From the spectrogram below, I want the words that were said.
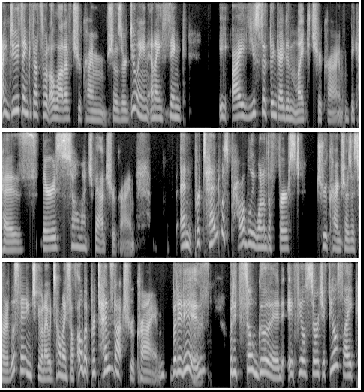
I do think that's what a lot of true crime shows are doing, and I think. I used to think I didn't like true crime because there is so much bad true crime. And Pretend was probably one of the first true crime shows I started listening to. And I would tell myself, oh, but Pretend's not true crime, but it is. Right but it's so good. It feels so rich. It feels like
